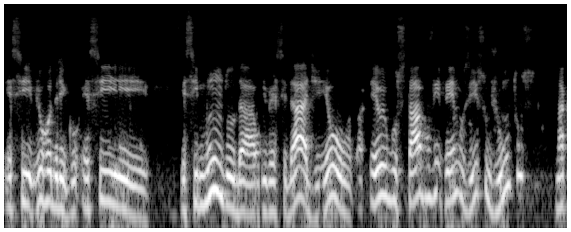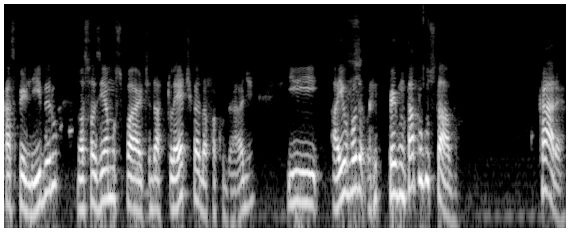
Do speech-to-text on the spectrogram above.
esse, viu, Rodrigo, esse esse mundo da universidade, eu, eu e o Gustavo vivemos isso juntos na Casper Libero, nós fazíamos parte da atlética da faculdade, e aí eu vou perguntar para o Gustavo, cara,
